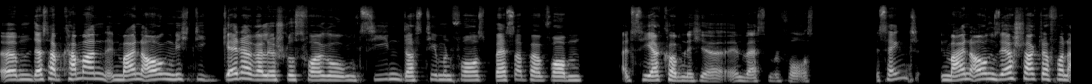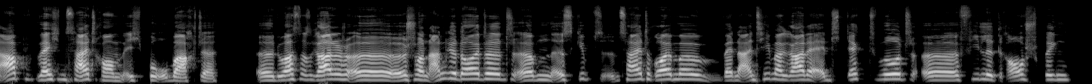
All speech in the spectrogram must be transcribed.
Ähm, deshalb kann man in meinen Augen nicht die generelle Schlussfolgerung ziehen, dass Themenfonds besser performen als herkömmliche Investmentfonds. Es hängt in meinen Augen sehr stark davon ab, welchen Zeitraum ich beobachte. Äh, du hast das gerade äh, schon angedeutet. Ähm, es gibt Zeiträume, wenn ein Thema gerade entdeckt wird, äh, viele draufspringen,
